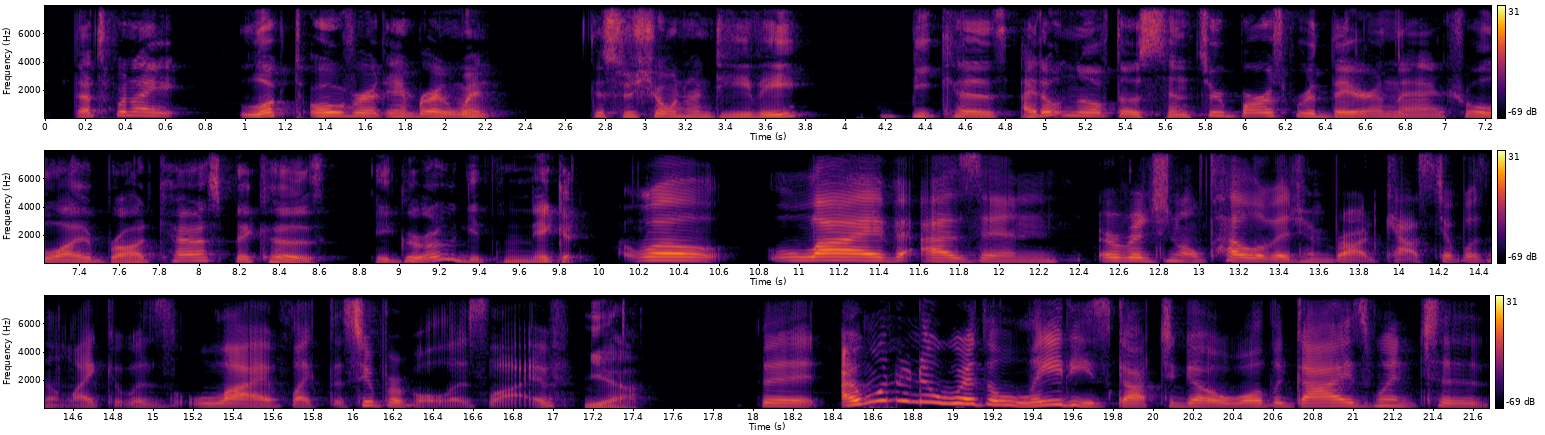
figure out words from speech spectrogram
that's when I looked over at Amber and went, This was shown on TV? because I don't know if those censor bars were there in the actual live broadcast because a girl gets naked. Well, live as in original television broadcast. It wasn't like it was live like the Super Bowl is live. Yeah. But I want to know where the ladies got to go while the guys went to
